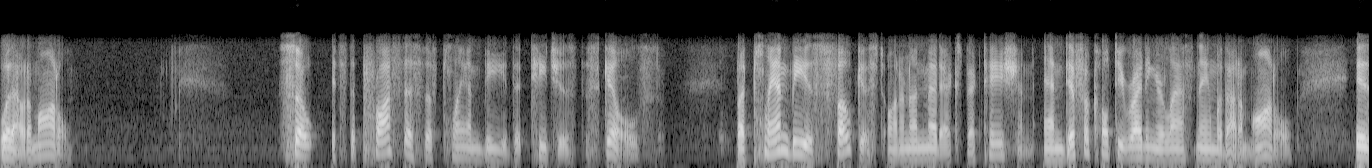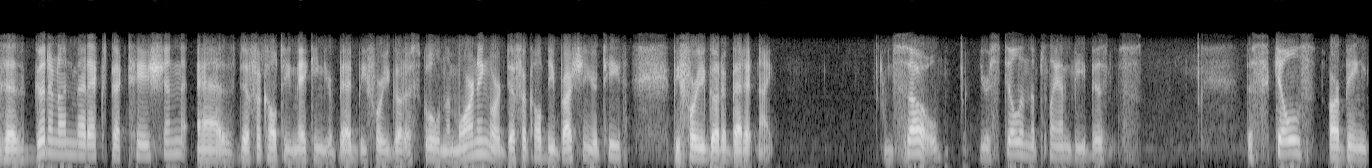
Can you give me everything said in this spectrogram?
without a model. So it's the process of Plan B that teaches the skills, but Plan B is focused on an unmet expectation, and difficulty writing your last name without a model is as good an unmet expectation as difficulty making your bed before you go to school in the morning or difficulty brushing your teeth before you go to bed at night. And so you're still in the Plan B business. The skills are being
